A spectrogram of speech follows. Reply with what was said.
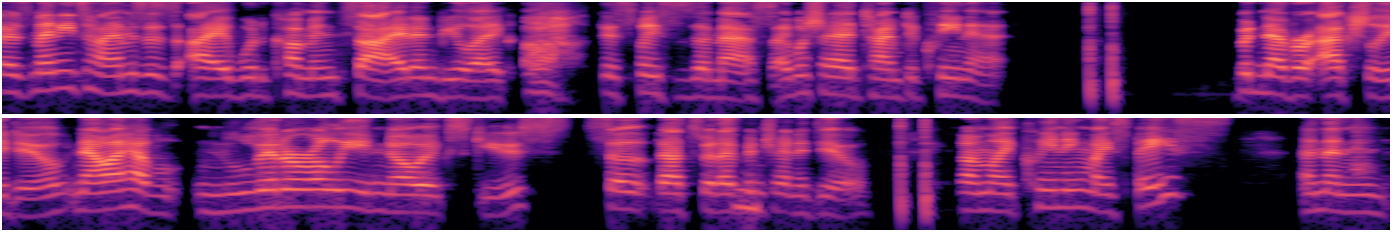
as many times as I would come inside and be like, "Oh, this place is a mess. I wish I had time to clean it." But never actually do. Now I have literally no excuse. So that's what I've mm. been trying to do. So I'm like cleaning my space and then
